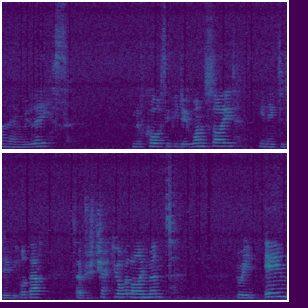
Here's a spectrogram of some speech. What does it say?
And then release. And of course if you do one side, you need to do the other. So just check your alignment. Breathe in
